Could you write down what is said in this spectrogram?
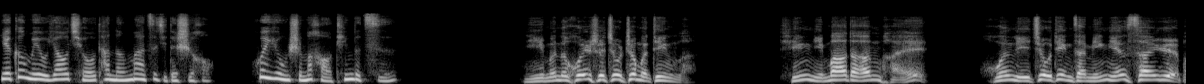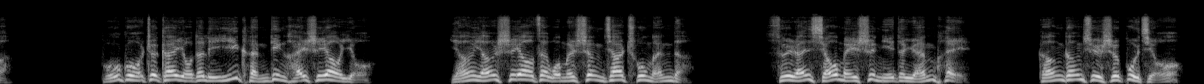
也更没有要求他能骂自己的时候会用什么好听的词。你们的婚事就这么定了，听你妈的安排，婚礼就定在明年三月吧。不过，这该有的礼仪肯定还是要有。杨洋是要在我们盛家出门的，虽然小美是你的原配，刚刚去世不久，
